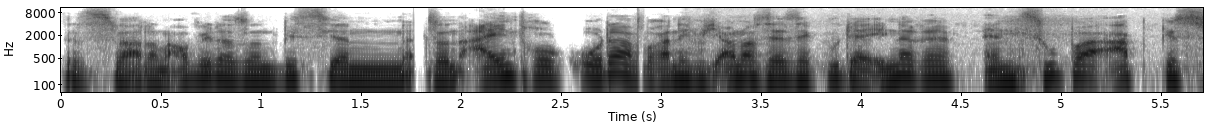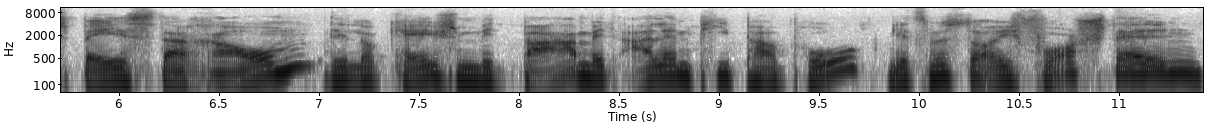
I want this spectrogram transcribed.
Das war dann auch wieder so ein bisschen so ein Eindruck. Oder woran ich mich auch noch sehr, sehr gut erinnere, ein super abgespaceder Raum, die Location mit Bar, mit allem Pipapo. Jetzt müsst ihr euch vorstellen,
